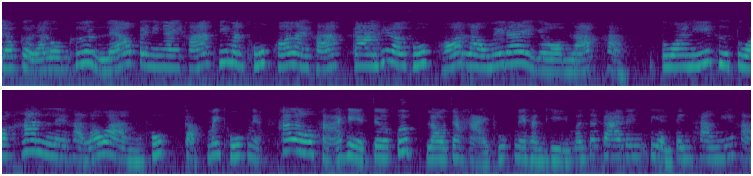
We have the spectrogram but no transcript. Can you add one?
เราเกิดอารมณ์ขึ้นแล้วเป็นยังไงคะ ที่มันทุกข์เพราะอะไรคะ การที่เราทุกข์เพราะเราไม่ได้ยอมรับค่ะ ตัวนี้คือตัวขั้นเลยค่ะ ระหว่างทุกข์กับไม่ทุกข์เนี่ย ถ้าเราหาเหตุเจอปุ๊บ เราจะหายทุกข์ในทันที มันจะกลายเป็นเปลี่ยนเป็นทางนี้ค่ะ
